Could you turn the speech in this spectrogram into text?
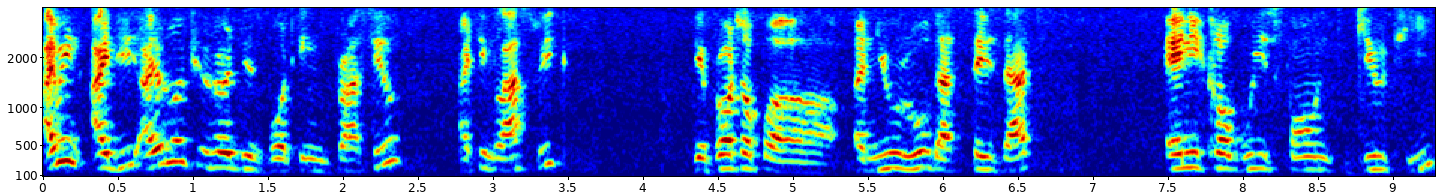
I mean, I did, I don't know if you heard this, but in Brazil, I think last week, they brought up a, a new rule that says that any club who is found guilty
